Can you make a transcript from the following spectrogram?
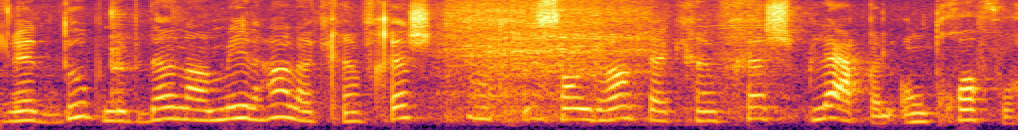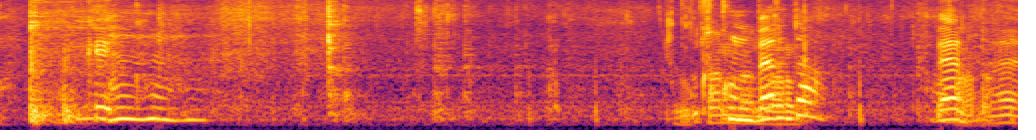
غير دوب نبدا نرمي لها la crème fraîche 100 غرام تاع crème fraîche بالعقل en 3 fois OK وتكون باردة بارده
